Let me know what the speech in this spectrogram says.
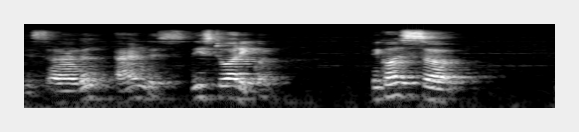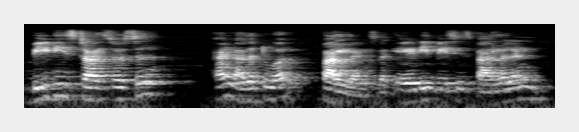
This angle and this. These two are equal. Because uh, BD is transversal and other two are parallel lines. Like AD BC is parallel and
